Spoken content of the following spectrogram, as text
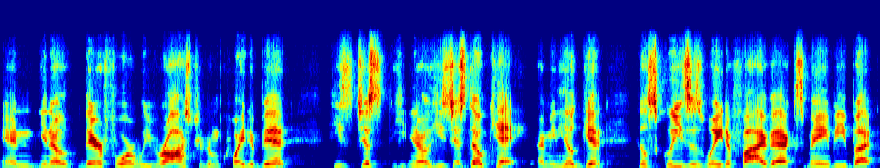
And, you know, therefore we've rostered him quite a bit. He's just, you know, he's just okay. I mean, he'll get, he'll squeeze his way to 5X maybe, but,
